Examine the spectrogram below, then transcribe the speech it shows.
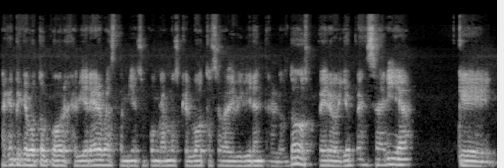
La gente que votó por Javier Herbas también supongamos que el voto se va a dividir entre los dos, pero yo pensaría que,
